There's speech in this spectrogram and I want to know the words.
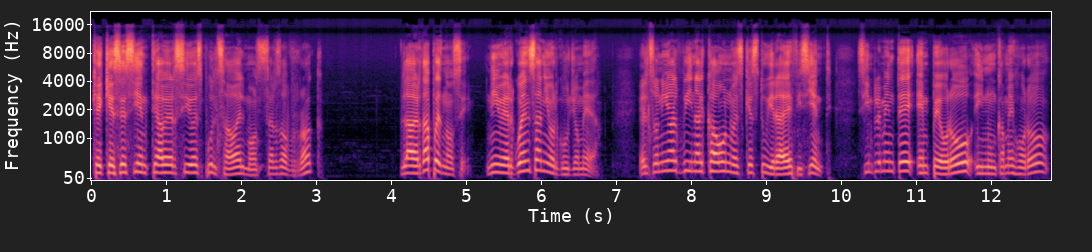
¿Qué, ¿Qué se siente haber sido expulsado del Monsters of Rock? La verdad pues no sé. Ni vergüenza ni orgullo me da. El sonido al fin y al cabo no es que estuviera deficiente. Simplemente empeoró y nunca mejoró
